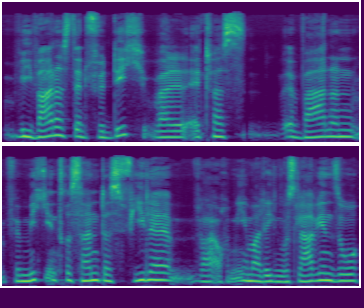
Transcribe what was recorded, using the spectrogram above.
Wie war das denn für dich? Weil etwas war dann für mich interessant, dass viele, war auch im ehemaligen Jugoslawien so,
